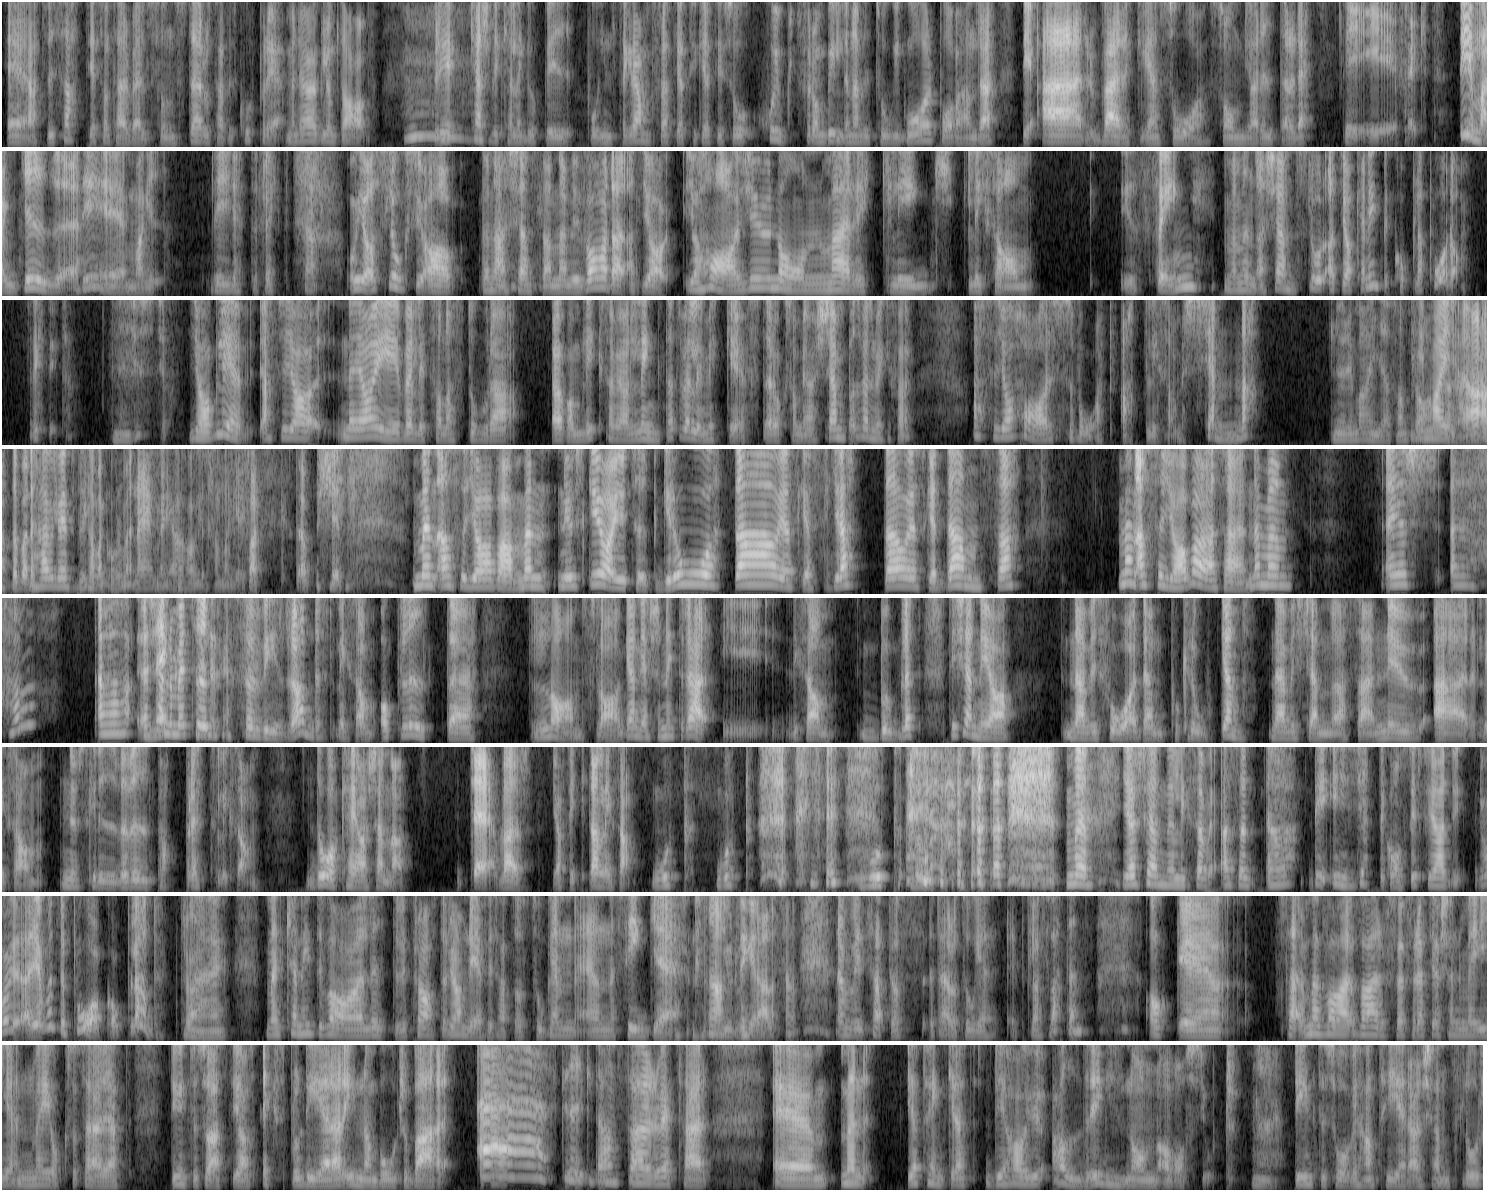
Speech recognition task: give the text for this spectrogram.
eh, att vi satt i ett sånt här väldigt fönster och tagit ett kort på det. Men det har jag glömt av. För det kanske vi kan lägga upp i, på Instagram för att jag tycker att det är så sjukt för de bilderna vi tog igår på varandra. Det är verkligen så som jag ritade det. Det är fräckt. Det är magi. Det är magi. Det är jättefräckt. Ja. Och jag slogs ju av den här känslan när vi var där att jag, jag har ju någon märklig liksom thing med mina känslor att jag kan inte koppla på dem. Riktigt. Nej, just ja. Jag blev, alltså jag, när jag är i väldigt sådana stora ögonblick som jag har längtat väldigt mycket efter och som jag har kämpat väldigt mycket för. Alltså jag har svårt att liksom känna. Nu är det Maja som Det är pratar Maja, ja, här. Atta bara, det här vill jag inte bli sammankoppad med. Nej, men jag har ju samma grej. Fucked up shit. Men alltså jag bara, men nu ska jag ju typ gråta och jag ska skratta och jag ska dansa. Men alltså jag bara så här, nej men... Jag, aha, aha, jag känner mig typ förvirrad liksom och lite lamslagen. Jag känner inte det här i liksom bubblet. Det känner jag när vi får den på kroken. När vi känner att så här, nu är liksom, nu skriver vi pappret liksom. Då kan jag känna att jävlar, jag fick den liksom. Whoop, whoop. Whoop, whoop. Men jag känner liksom, alltså, ja, det är jättekonstigt för jag, hade, jag var inte påkopplad, tror jag. Nej. Men kan det inte vara lite, vi pratade ju om det, vi satte oss tog en, en cigg, Ja, gjorde vi inte alls. ja. Nej, men vi satte oss där och tog ett, ett glas vatten. Och eh, så här, men var, varför? För att jag kände mig igen mig också så här att det är ju inte så att jag exploderar inombords och bara äh, skrikdansar, du vet så här. Eh, men jag tänker att det har ju aldrig någon av oss gjort. Nej. Det är inte så vi hanterar känslor.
